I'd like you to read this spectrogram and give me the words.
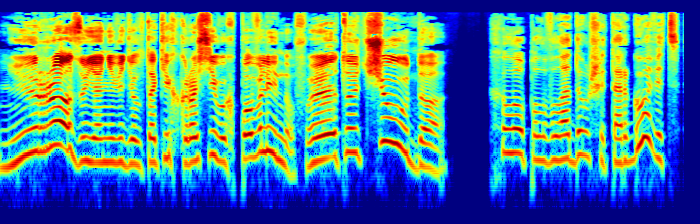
«Ни разу я не видел таких красивых павлинов! Это чудо!» Хлопал в ладоши торговец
